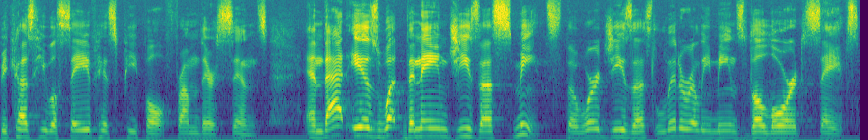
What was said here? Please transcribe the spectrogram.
because he will save his people from their sins. And that is what the name Jesus means. The word Jesus literally means the Lord saves.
